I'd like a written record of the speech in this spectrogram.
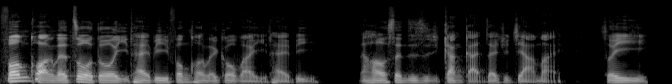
疯狂的做多以太币，疯狂的购买以太币，然后甚至是去杠杆再去加买。所以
